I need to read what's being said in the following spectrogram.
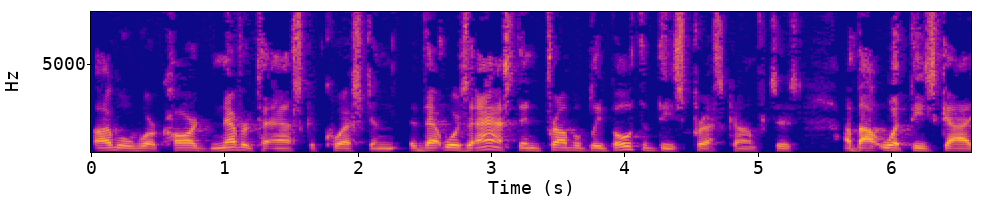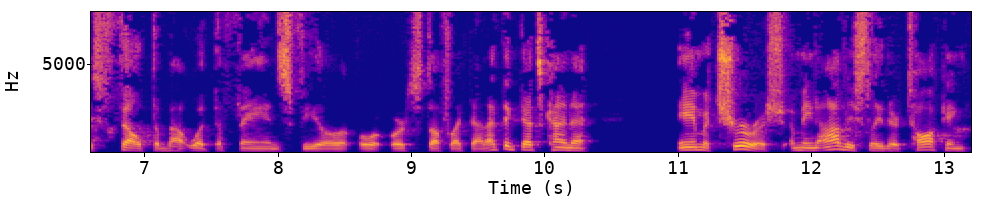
I will work hard never to ask a question that was asked in probably both of these press conferences about what these guys felt about what the fans feel or, or stuff like that. I think that's kind of amateurish. I mean, obviously they're talking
